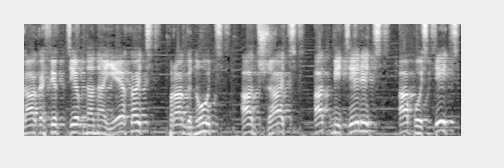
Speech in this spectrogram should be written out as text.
как эффективно наехать, прогнуть, отжать, отметелить, опустить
